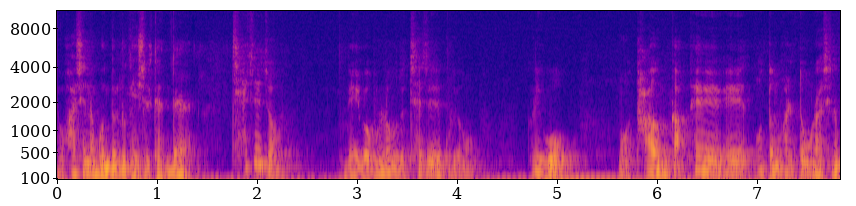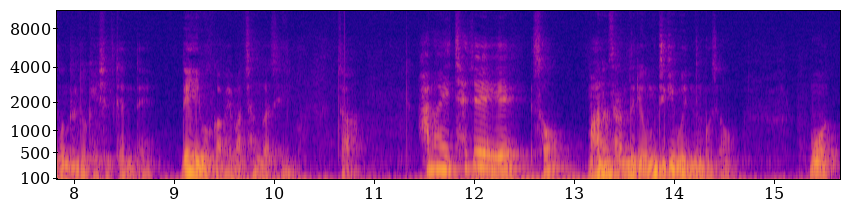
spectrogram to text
하시는 분들도 계실 텐데, 체제죠. 네이버 블로그도 체제고요. 그리고 뭐 다음 카페에 어떤 활동을 하시는 분들도 계실 텐데, 네이버 카페 마찬가지. 자, 하나의 체제에서 많은 사람들이 움직이고 있는 거죠. 뭐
